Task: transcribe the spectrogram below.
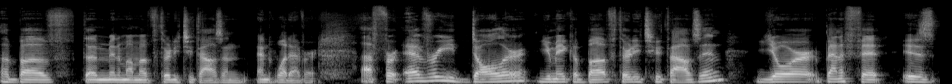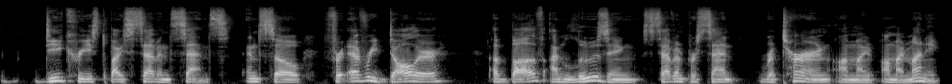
above the minimum of thirty-two thousand and whatever. Uh, for every dollar you make above thirty-two thousand, your benefit is decreased by seven cents. And so for every dollar above, I'm losing 7% return on my on my money.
